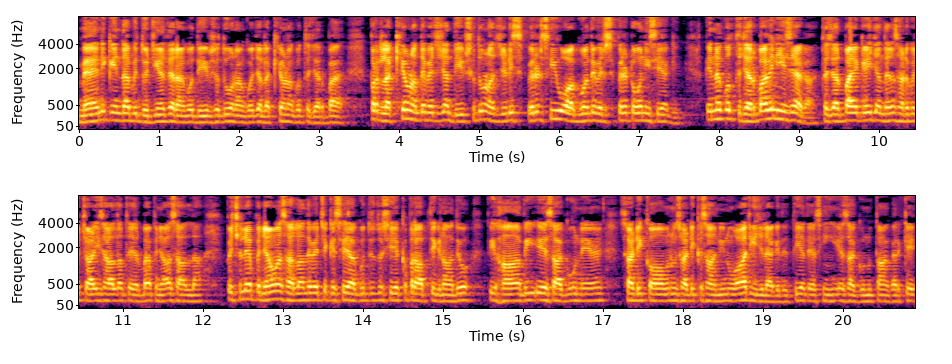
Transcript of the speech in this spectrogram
ਮੈਂ ਨਹੀਂ ਕਹਿੰਦਾ ਵੀ ਦੂਜੀਆਂ ਧਿਰਾਂ ਕੋ ਦੀਪ ਸਿੱਧੂ ਹੋਣਾ ਕੋ ਜਾਂ ਲੱਖੇ ਹੋਣਾ ਕੋ ਤਜਰਬਾ ਹੈ, ਪਰ ਲੱਖੇ ਹੋਣਾ ਦੇ ਵਿੱਚ ਜਾਂ ਦੀਪ ਸਿੱਧੂ ਹੋਣਾ ਜਿਹੜੀ ਸਪਿਰਿਟ ਸੀ ਉਹ ਆਗੂਆਂ ਦੇ ਵਿੱਚ ਸਪਿਰਿਟ ਉਹ ਨਹੀਂ ਸੀ ਹੈਗੀ। ਇਹਨਾਂ ਕੋਲ ਤਜਰਬਾ ਵੀ ਨਹੀਂ ਸੀ ਹੈਗਾ। ਤਜਰਬਾ ਇਹ ਕਹੀ ਜਾਂਦੇ ਨੇ ਸਾਡੇ ਕੋਲ 40 ਸਾਲ ਦਾ ਤਜਰਬਾ ਹੈ 50 ਸਾਲ ਦਾ। ਪਿਛਲੇ 50 ਸਾਲਾਂ ਦੇ ਵਿੱਚ ਕਿਸੇ ਆਗੂ ਦੀ ਤੁਸੀਂ ਇੱਕ ਪ੍ਰਾਪਤੀ ਗਿਣਾ ਦਿਓ ਵੀ ਹਾਂ ਵੀ ਇਸ ਆਗੂ ਨੇ ਸਾਡੀ ਕੌਮ ਨੂੰ, ਸਾਡੀ ਕਿਸਾਨੀ ਨੂੰ ਆਹ ਚੀਜ਼ ਲੈ ਕੇ ਦਿੱਤੀ ਹੈ ਤੇ ਅਸੀਂ ਇਸ ਆਗੂ ਨੂੰ ਤਾਂ ਕਰਕੇ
